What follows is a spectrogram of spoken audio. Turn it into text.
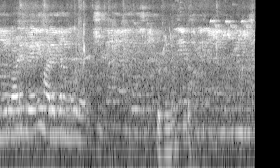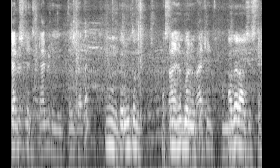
మీరు వాడేది వేరు మా దగ్గర ఉన్నది వేరు ఉమ్, పెరుగుతుంది. వస్తుంది పెరుగుతుంది. అదే రాసిస్తాం.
